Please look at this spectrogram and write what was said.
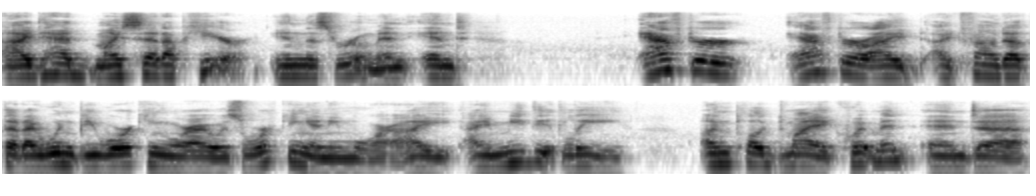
I'd had my setup here in this room, and and after after I I found out that I wouldn't be working where I was working anymore, I, I immediately unplugged my equipment and uh,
